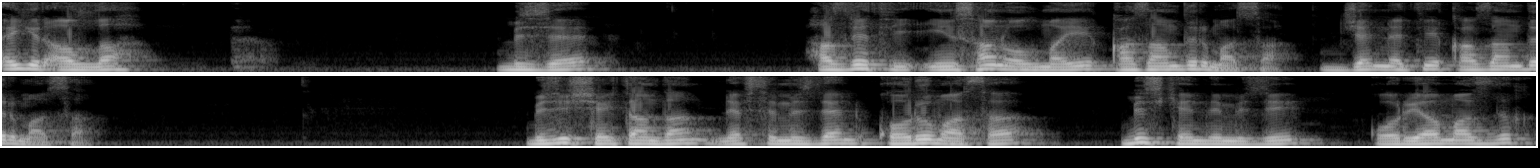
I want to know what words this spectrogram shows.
Eğer Allah bize Hazreti insan olmayı kazandırmasa, cenneti kazandırmasa, bizi şeytandan, nefsimizden korumasa, biz kendimizi koruyamazdık,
